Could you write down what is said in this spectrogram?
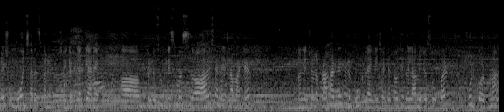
ડેકોરેશન બહુ જ સરસ કરેલું છે, કેમ કે અત્યારે પેલું શું ક્રિસમસ આવે છે ને એટલા માટે. અને ચલો પ્રહારને છે ને ભૂખ લાગી છે, એટલે સૌથી પહેલાં અમે જશું ઉપર ફૂડ કોર્ટમાં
